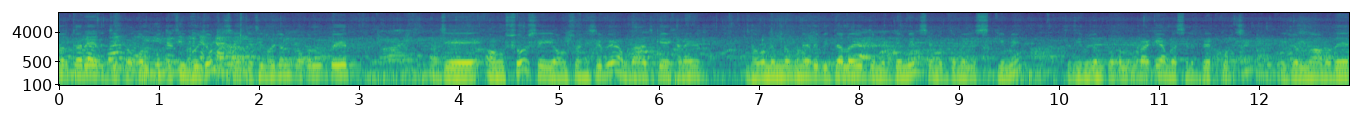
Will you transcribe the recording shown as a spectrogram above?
সরকারের যে প্রকল্প তিথিভোজন সেই তিথিভোজন প্রকল্পের যে অংশ, সেই অংশ হিসেবে আমরা আজকে এখানে ধবনিম্ন বুনিয়াদী বিদ্যালয়ের যে মিড ডে মিল, সেই মিড ডে মিল স্কিমে তিথিভোজন প্রকল্পটাকে আমরা সেলিব্রেট করছি। এই জন্য আমাদের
